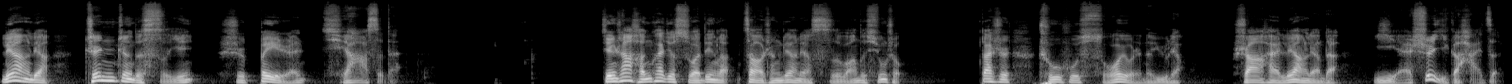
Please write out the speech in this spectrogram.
亮亮真正的死因是被人掐死的。警察很快就锁定了造成亮亮死亡的凶手，但是出乎所有人的预料，杀害亮亮的也是一个孩子，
